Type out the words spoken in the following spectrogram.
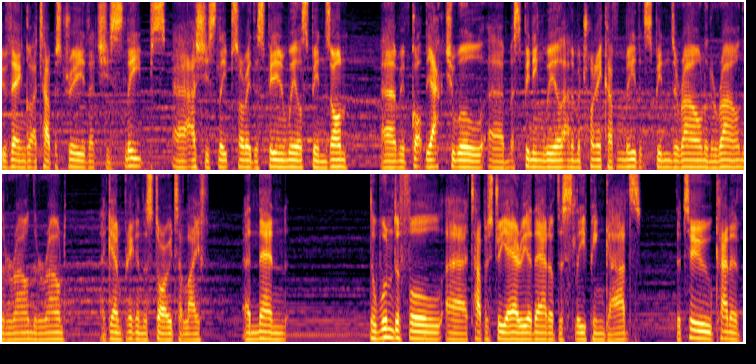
We've then got a tapestry that she sleeps. Uh, as she sleeps, sorry, the spinning wheel spins on. Um, we've got the actual um, spinning wheel animatronic, haven't we, that spins around and around and around and around. Again, bringing the story to life. And then the wonderful uh, tapestry area there of the sleeping guards. The two kind of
